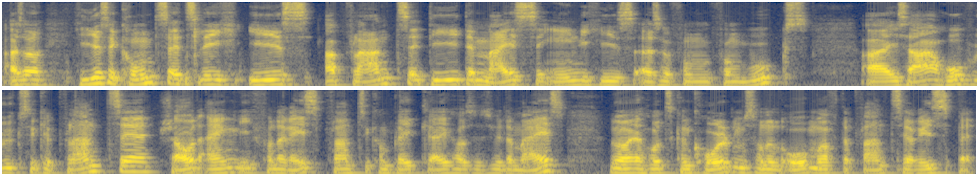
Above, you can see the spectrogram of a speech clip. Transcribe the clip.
Also Hirse grundsätzlich ist eine Pflanze, die dem Mais ähnlich ist, also vom, vom Wuchs. Äh, ist auch eine hochwüchsige Pflanze, schaut eigentlich von der Restpflanze komplett gleich aus als wie der Mais, nur er hat keinen Kolben, sondern oben auf der Pflanze eine Rispe.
